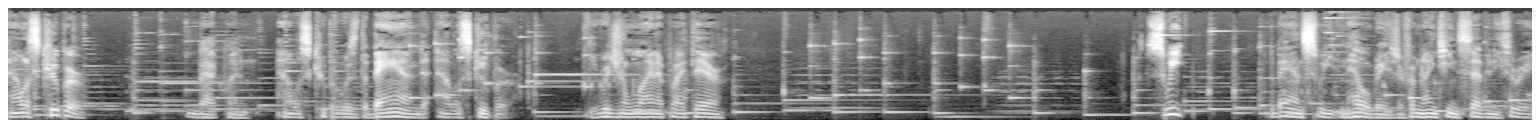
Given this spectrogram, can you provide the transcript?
Alice Cooper. Back when Alice Cooper was the band Alice Cooper. The original lineup right there. Sweet, the band Sweet and Hellraiser from 1973.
